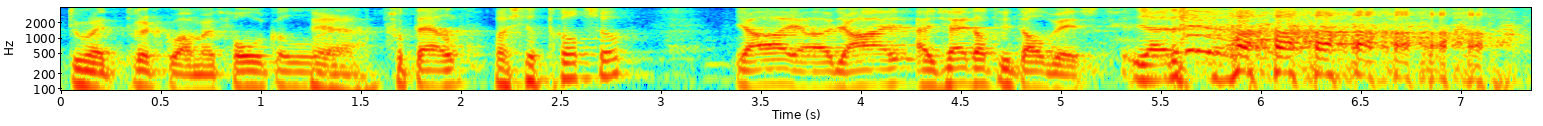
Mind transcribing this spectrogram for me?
toen wij terugkwamen uit Volkel, Ja. verteld. Was je er trots op? Ja, ja, ja hij, hij zei dat hij het al wist. Ja.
